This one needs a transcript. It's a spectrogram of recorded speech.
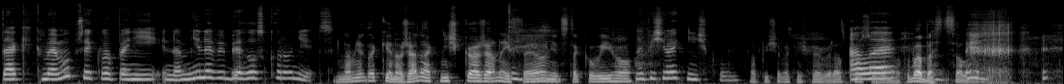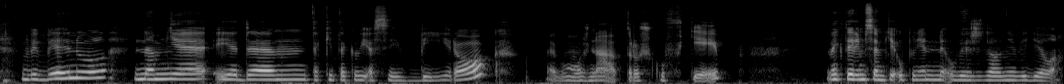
Tak k mému překvapení na mě nevyběhlo skoro nic. Na mě taky, no žádná knížka, žádný film, nic takového. Napíšeme knížku. Napíšeme knížku, jak vydat Ale- no, To bude bestseller. Vyběhnul na mě jeden taky takový asi výrok, nebo možná trošku vtip, ve kterým jsem tě úplně neuvěřitelně viděla.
